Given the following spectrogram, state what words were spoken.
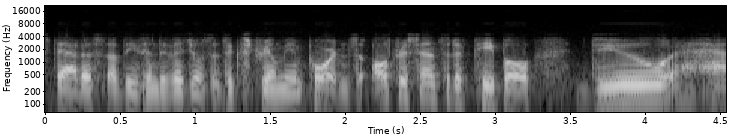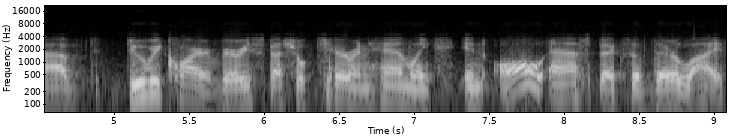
status of these individuals is extremely important. So ultrasensitive people do have do require very special care and handling in all aspects of their life,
